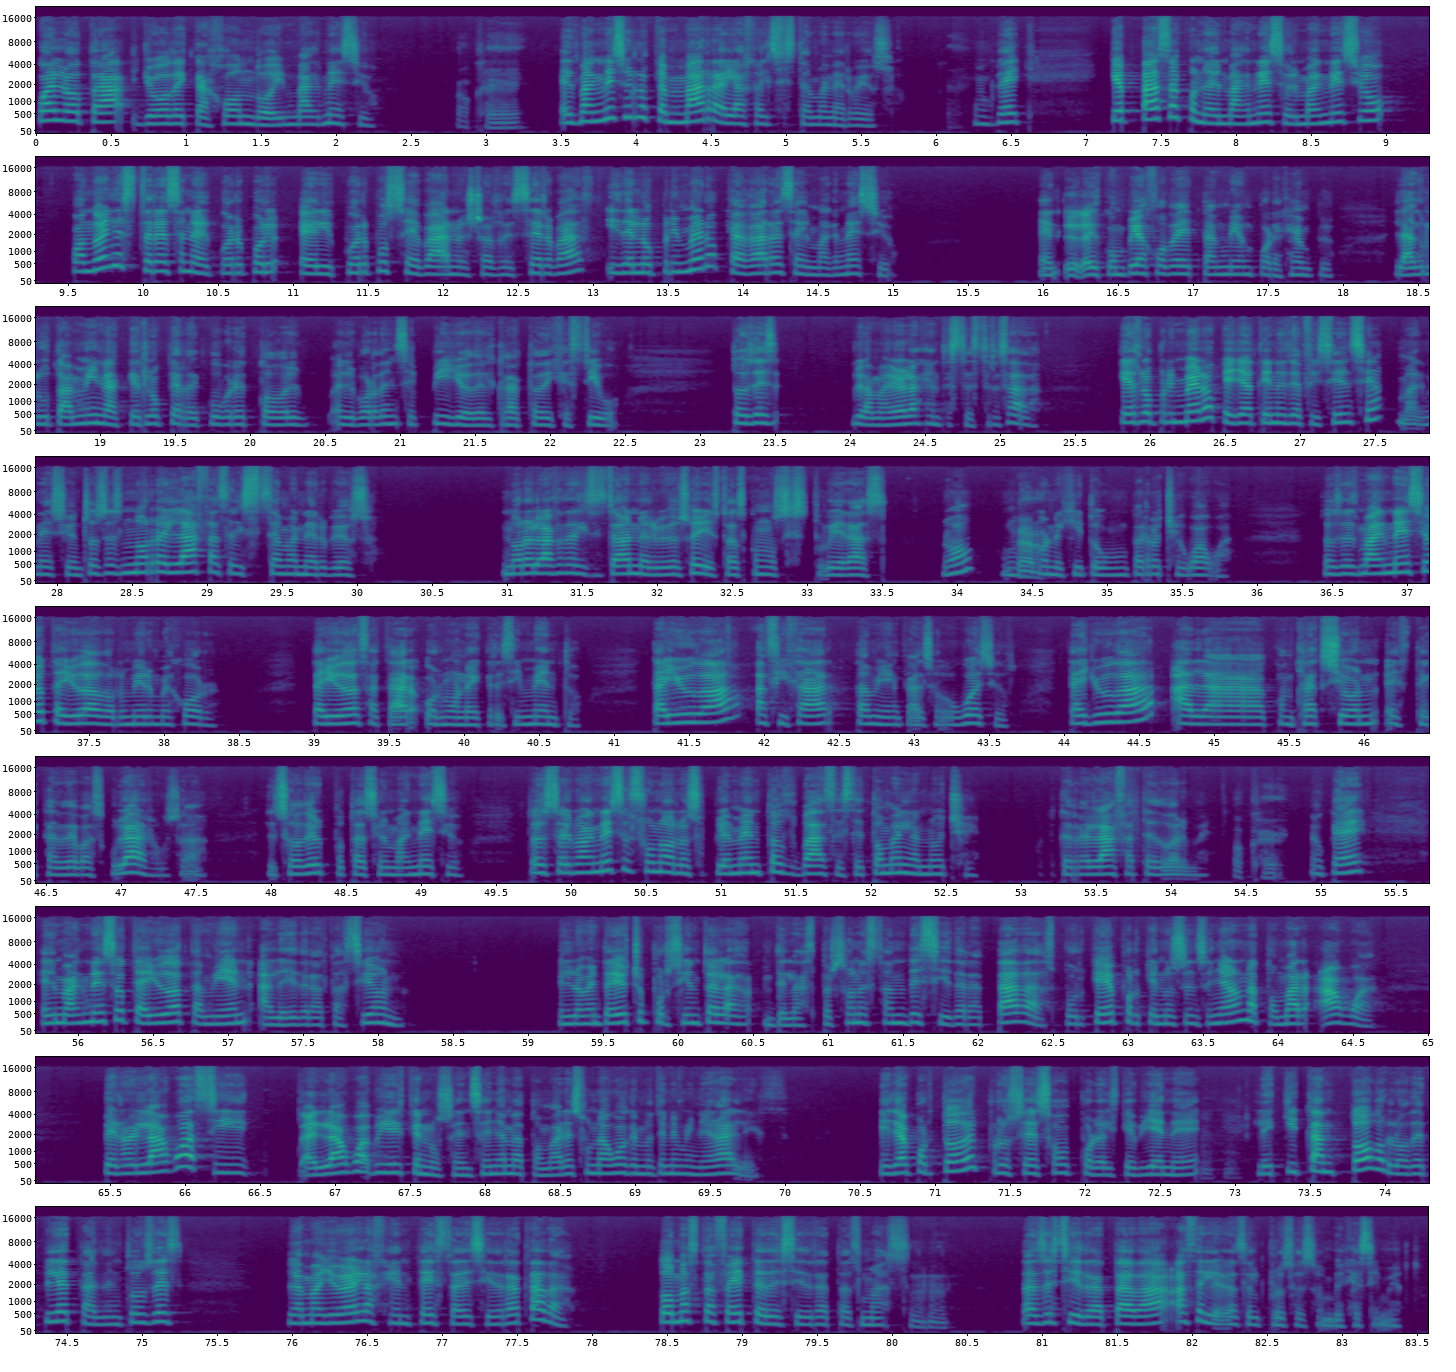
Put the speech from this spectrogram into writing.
¿Cuál otra? Yo de cajón doy magnesio. Okay. El magnesio es lo que más relaja el sistema nervioso. ¿Qué pasa con el magnesio? El magnesio, cuando hay estrés en el cuerpo, el, cuerpo se va a nuestras reservas y de lo primero que agarra es el magnesio. El, complejo B también, por ejemplo. La glutamina, que es lo que recubre todo el, el borde en cepillo del tracto digestivo. Entonces, la mayoría de la gente está estresada. ¿Qué es lo primero que ya tienes deficiencia? Magnesio. Entonces, no relajas el sistema nervioso no relajas el sistema nervioso y estás como si estuvieras, ¿no? Un conejito, un perro chihuahua. Entonces, magnesio te ayuda a dormir mejor, te ayuda a sacar hormona de crecimiento, te ayuda a fijar también calcio de huesos, te ayuda a la contracción este, cardiovascular, o sea, el sodio, el potasio, el magnesio. Entonces, el magnesio es uno de los suplementos bases, se toma en la noche, porque te relaja, te duerme. Ok. ¿Ok? El magnesio te ayuda también a la hidratación. El 98% de, las personas están deshidratadas. ¿Por qué? Porque nos enseñaron a tomar agua. Pero el agua sí, el agua vil que nos enseñan a tomar es un agua que no tiene minerales. Y ya por todo el proceso por el que viene, le quitan todo, lo depletan. Entonces, la mayoría de la gente está deshidratada. Tomas café, te deshidratas más. Estás deshidratada, aceleras el proceso de envejecimiento.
